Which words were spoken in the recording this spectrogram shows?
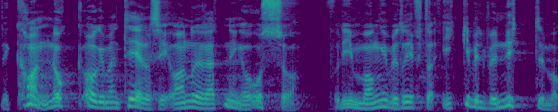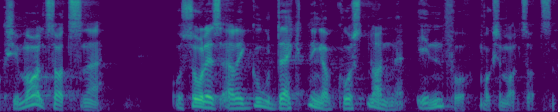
Det kan nok argumenteres i andre retninger også, fordi mange bedrifter ikke vil benytte maksimalsatsene, og således er det god dekning av kostnadene innenfor maksimalsatsene.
